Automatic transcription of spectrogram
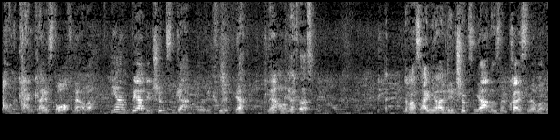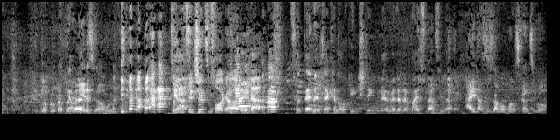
auch ein klein, kleines Dorf, ne? aber die haben wer den schönsten Garten. Oh, wie cool. Ja, ne? und Das war's. danach sagen ja halt den schönsten Garten, das ist ein Preis, ne? aber ich glaube, Lukas wird dann- jedes Jahr holen. Zumindest den schönsten Vorgarten. Ja. Für Bennett, der kann auch gegen stinken, ne? wenn er dann Mais pflanzt wieder. Ey, das ist aber auch mal das Geilste überhaupt.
